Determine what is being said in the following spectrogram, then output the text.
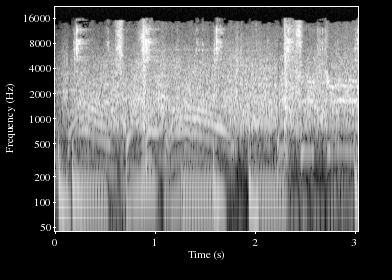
Bonds hit high. It's a deep.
